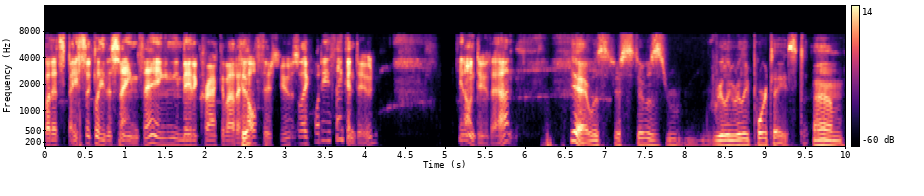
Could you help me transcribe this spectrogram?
But it's basically the same thing. He made a crack about a Yeah. health issue. It's like, what are you thinking, dude? You don't do that. yeah, it was just it was really really poor taste. Um,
